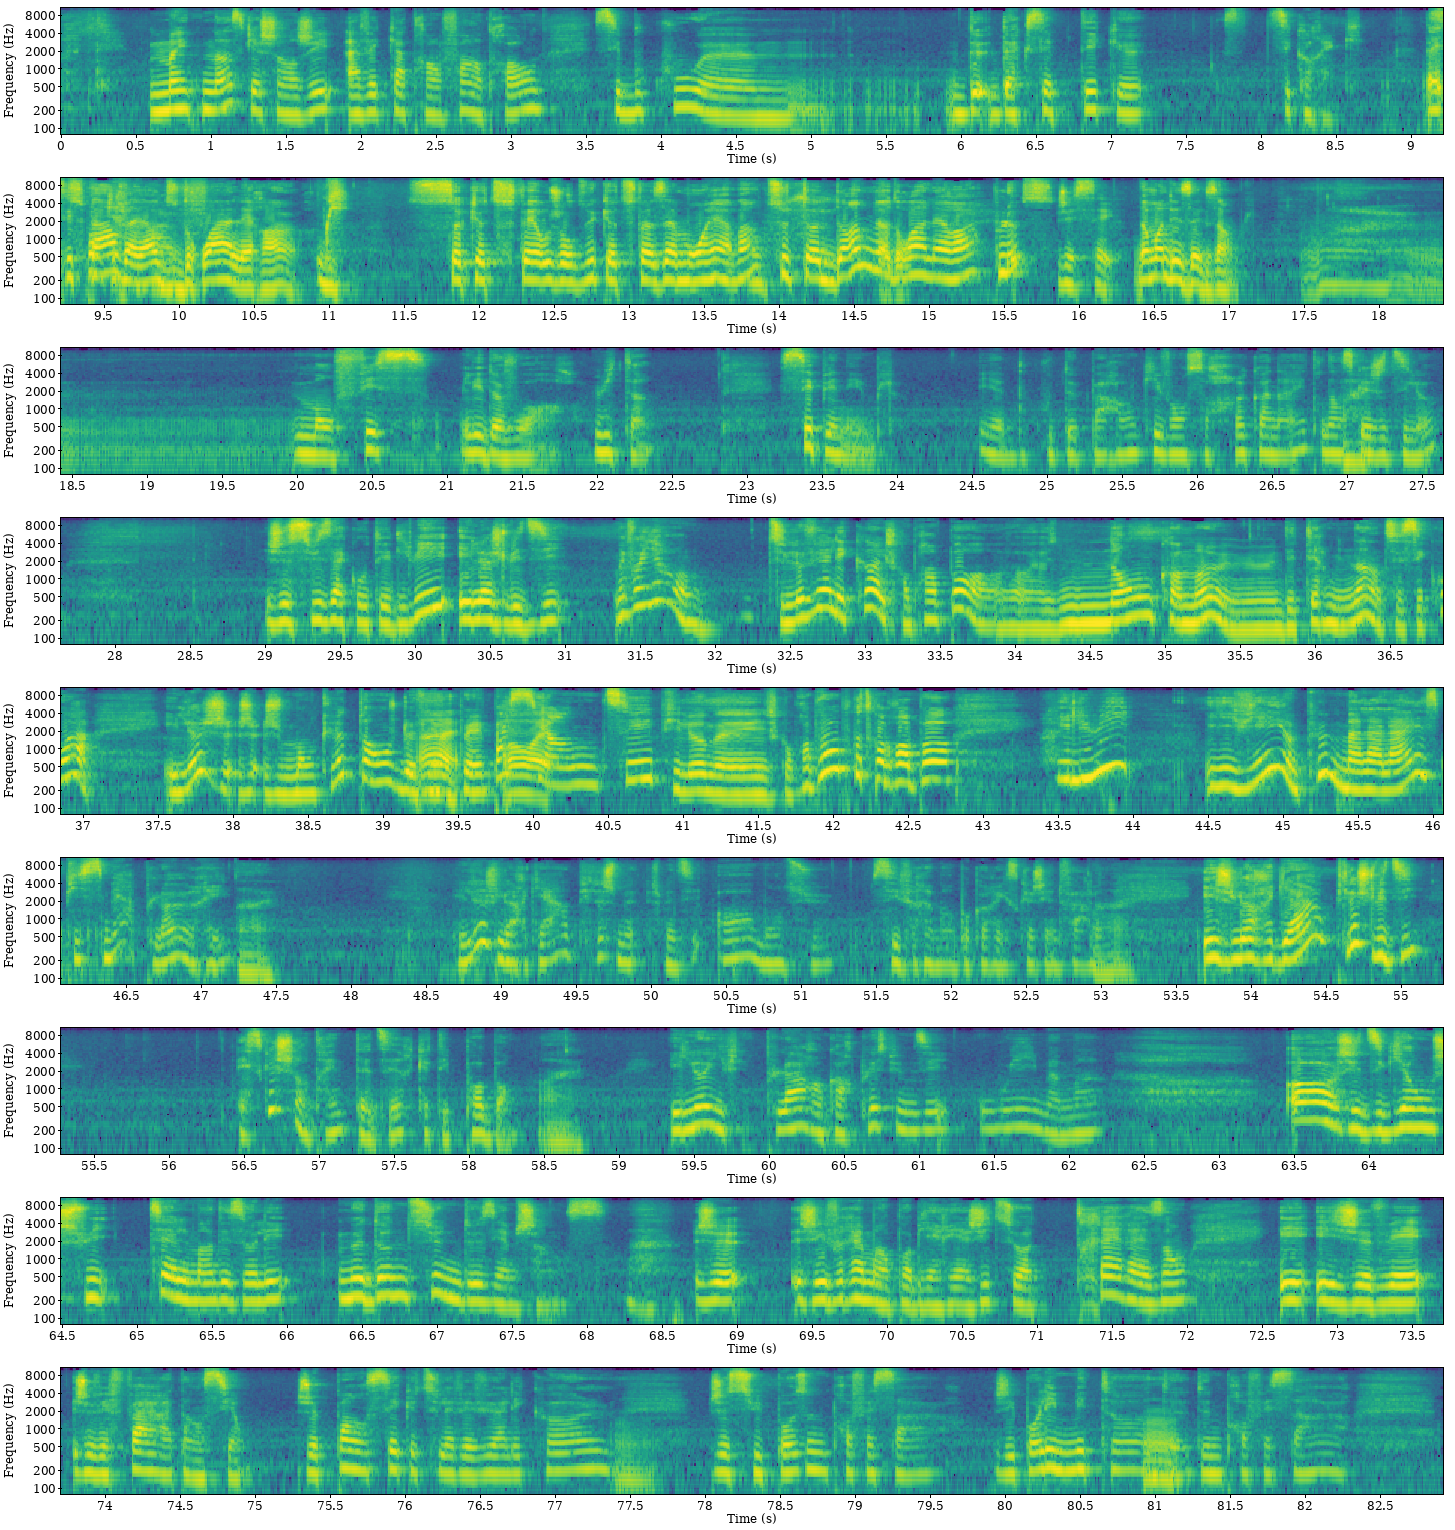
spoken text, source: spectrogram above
Maintenant, ce qui a changé avec quatre enfants, entre autres, c'est beaucoup euh, d'accepter que c'est correct. Ben, tu parles d'ailleurs du droit à l'erreur. Oui. Ce que tu fais aujourd'hui que tu faisais moins avant, tu te donnes le droit à l'erreur plus? J'essaie. Donne-moi des exemples. mon fils les devoirs, 8 ans. C'est pénible. Il y a beaucoup de parents qui vont se reconnaître dans ce que je dis là. Je suis à côté de lui et là, je lui dis Mais voyons, tu l'as vu à l'école, je comprends pas. Euh, non commun, un déterminant, tu sais, c'est quoi? Et là, je, je- je monte le ton, je deviens Ouais. un peu impatiente, tu sais, puis là, mais je comprends pas, pourquoi tu comprends pas? Et lui, il vient un peu mal à l'aise, puis il se met à pleurer. Et là, je le regarde, puis là, je me, je me dis, oh mon Dieu, c'est vraiment pas correct ce que je viens de faire là. Et je le regarde, puis là, je lui dis, est-ce que je suis en train de te dire que t'es pas bon? Ouais. Et là, il pleure encore plus, puis il me dit, oui, maman. Oh, j'ai dit, Guillaume, je suis tellement désolée. Me donnes-tu une deuxième chance? Je, j'ai vraiment pas bien réagi. Tu as très raison. Et, et je, vais, je vais faire attention. Je pensais que tu l'avais vu à l'école. Je suis pas une professeure. J'ai pas les méthodes d'une professeure.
